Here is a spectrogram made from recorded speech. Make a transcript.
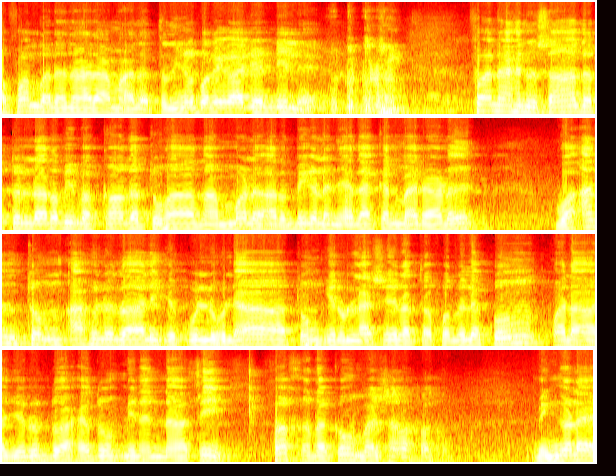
അഫല്ലനാലാമാലത്ത് നിങ്ങൾ കുറേ കാര്യം എണ്ണിയില്ലേ? ഫനഹനു സാദത്തുൽ അറബി ബക്കാദത്തുഹ നമ്മൾ അറബികളെ നേതാക്കന്മാരാണ്. വ അൻതും അഹ്ലുദാലിക്ക് കുല്ലുലാ തുങ്കിലുള്ള അഷീറത്ത ഫതുലക്കും വലാ യറുദ്ദു അഹദു മിനന്നാസി ഫഖ്റക്കും വ ഷറഫക്കും. നിങ്ങളെ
